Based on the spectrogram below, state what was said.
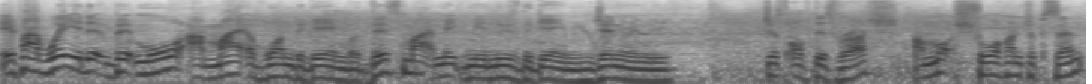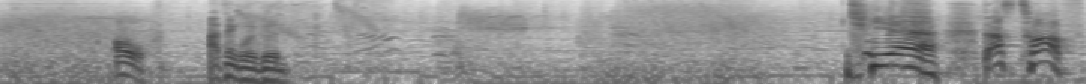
If I waited a bit more, I might have won the game, but this might make me lose the game, genuinely. Just off this rush. I'm not sure 100%. Oh, I think we're good. yeah, that's tough.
